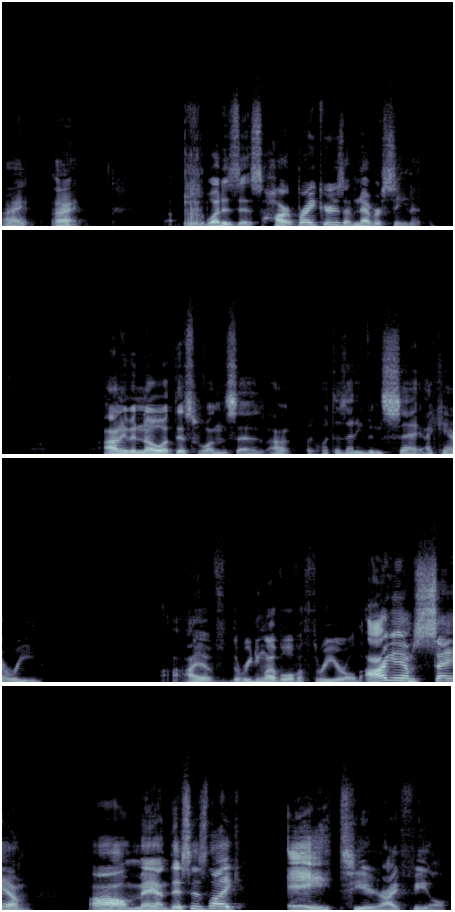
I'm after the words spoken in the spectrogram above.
All right. All right. What is this? Heartbreakers. I've never seen it. I don't even know what this one says. I, what does that even say? I can't read. I have the reading level of a three-year-old. I am Sam. Oh man, this is like A tier. I feel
